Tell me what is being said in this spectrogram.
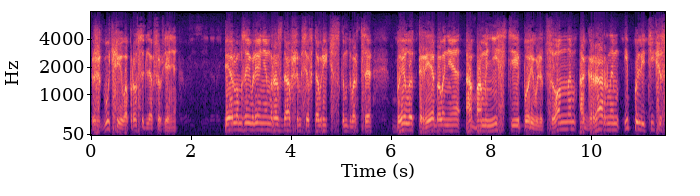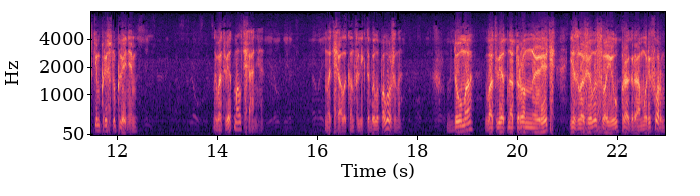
жгучие вопросы для обсуждения – Первым заявлением, раздавшимся в Таврическом дворце, было требование об амнистии по революционным, аграрным и политическим преступлениям. В ответ молчание. Начало конфликта было положено. Дума в ответ на тронную речь изложила свою программу реформ.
